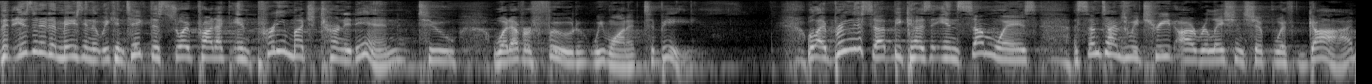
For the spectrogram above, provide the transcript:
That isn't it amazing that we can take this soy product and pretty much turn it in to whatever food we want it to be well, I bring this up because in some ways, sometimes we treat our relationship with God,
